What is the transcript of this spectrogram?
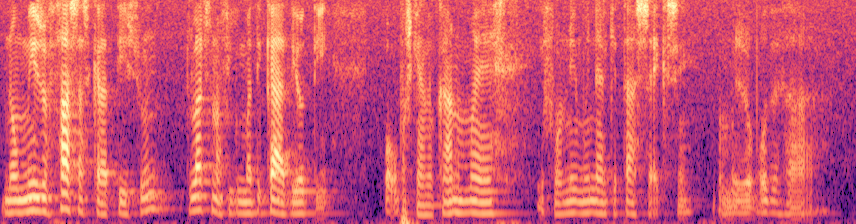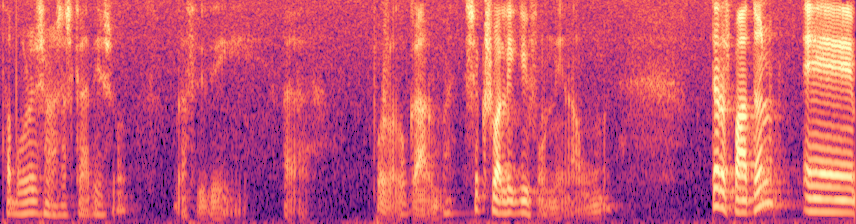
νομίζω θα σας κρατήσουν τουλάχιστον αφηγηματικά διότι όπως και να το κάνουμε η φωνή μου είναι αρκετά σεξι νομίζω οπότε θα, θα μπορέσω να σας κρατήσω με αυτή τη ε, πώς να το κάνουμε σεξουαλική φωνή να πούμε Τέλος πάντων, ε,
